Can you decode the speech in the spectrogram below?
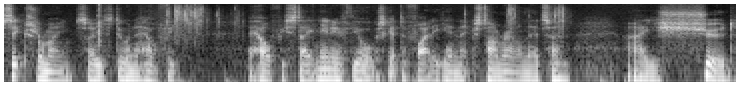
Six remain, so he's still in a healthy, a healthy state. And even if the Orcs get to fight again next time around on their turn, uh, he should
